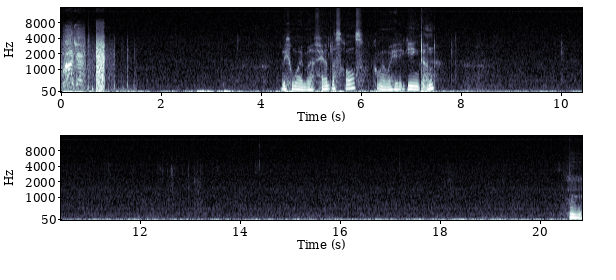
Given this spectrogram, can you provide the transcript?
Roger. Und ich hole mal mein Fernglas raus. Gucken wir mal hier die Gegend an. Hm.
